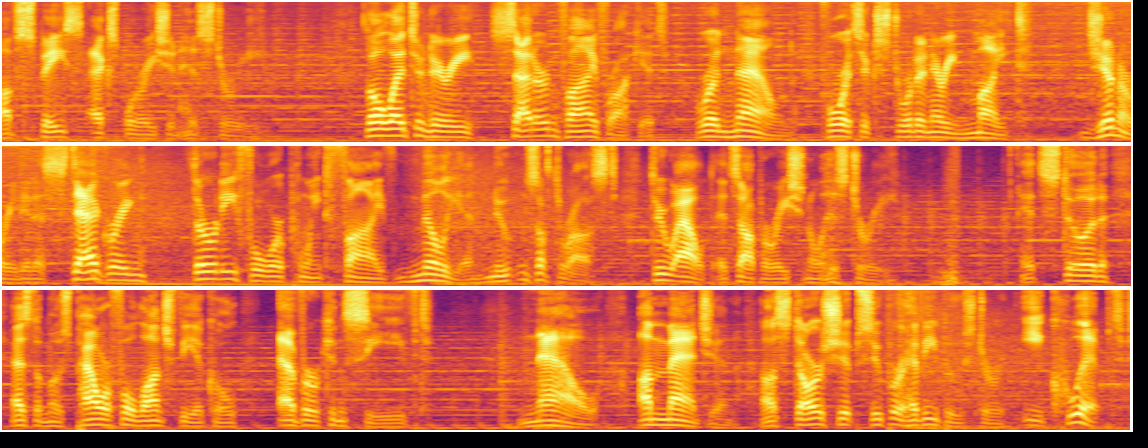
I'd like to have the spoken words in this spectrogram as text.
of space exploration history. The legendary Saturn V rocket, renowned for its extraordinary might, generated a staggering 34.5 million newtons of thrust throughout its operational history. It stood as the most powerful launch vehicle ever conceived. Now, imagine a Starship Super Heavy booster equipped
